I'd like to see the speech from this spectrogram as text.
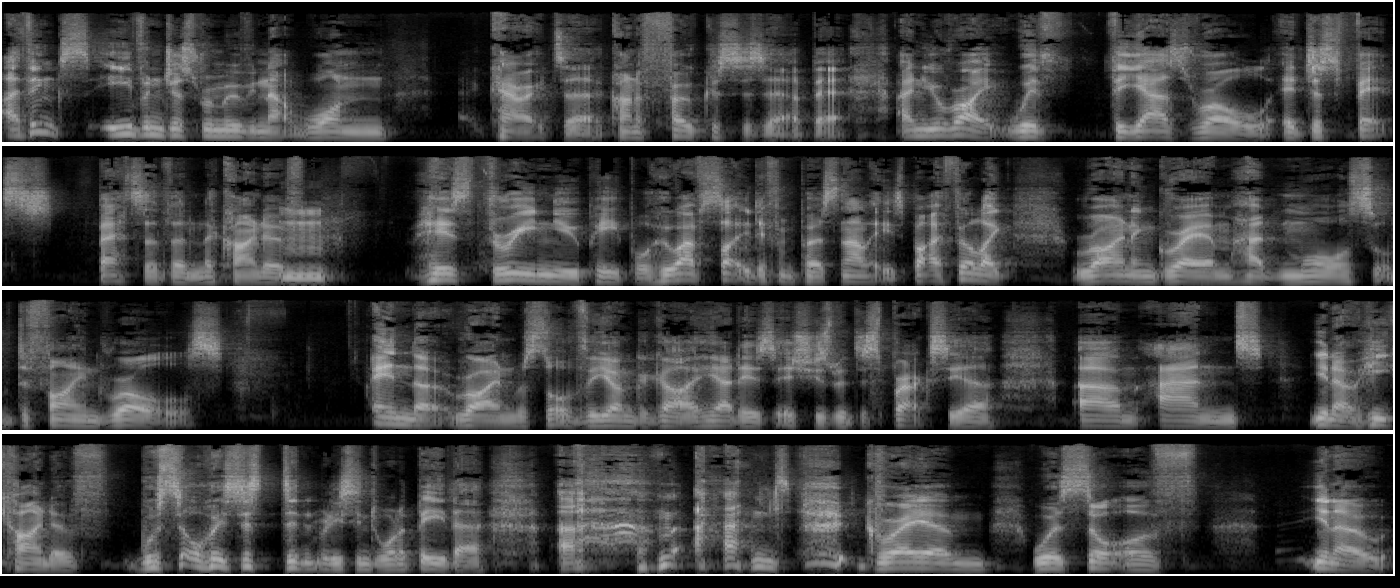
I think even just removing that one character kind of focuses it a bit. And you're right with the Yaz role, it just fits better than the kind of. Here's three new people who have slightly different personalities, but I feel like Ryan and Graham had more sort of defined roles in that Ryan was sort of the younger guy. He had his issues with dyspraxia, um, and you know he kind of was always just didn't really seem to want to be there. Um, and Graham was sort of, you know,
